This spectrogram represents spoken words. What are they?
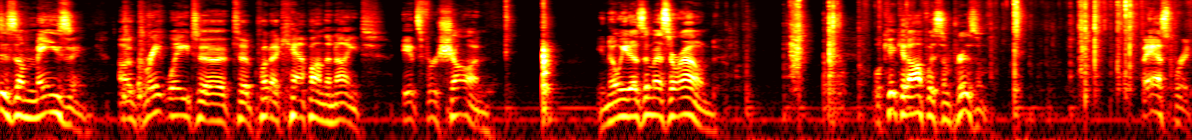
is amazing. A great way to, to put a cap on the night. It's for Shawn. You know he doesn't mess around. We'll kick it off with some Prism. Fast break.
